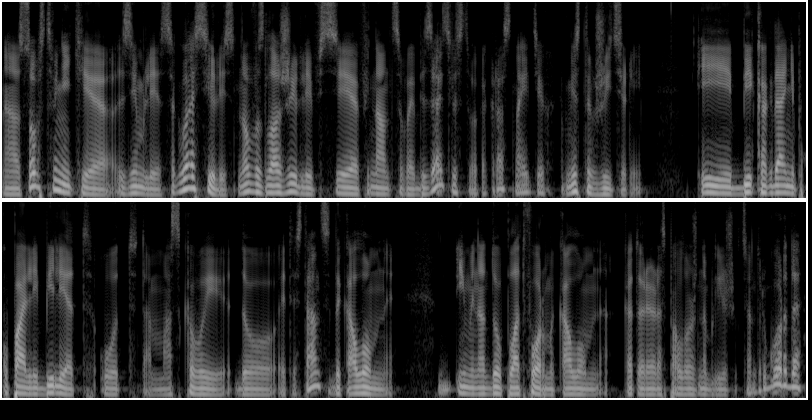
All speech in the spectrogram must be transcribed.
А Собственники земли согласились, но возложили все финансовые обязательства как раз на этих местных жителей. И когда они покупали билет от там, Москвы до этой станции, до Коломны, именно до платформы Коломна, которая расположена ближе к центру города,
